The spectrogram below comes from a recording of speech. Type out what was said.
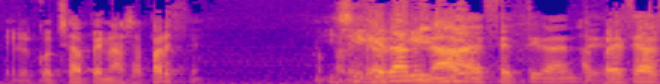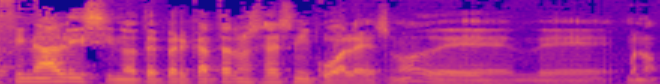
El coche apenas aparece. Y Aparece sigue la al misma, efectivamente. Aparece al final y si no te percatas no sabes ni cuál es, ¿no? De, de- bueno,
